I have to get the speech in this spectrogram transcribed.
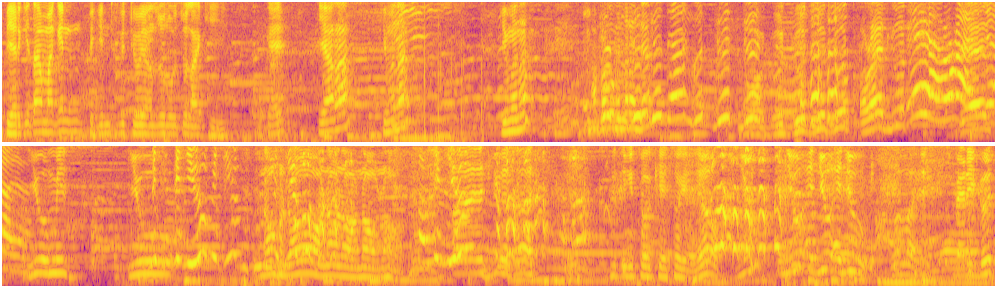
biar kita makin bikin video yang lucu-lucu lagi. Oke. Tiara, gimana? Gimana? Apa good, komentar good, Anda? good, ah, good, good, Oh, good. good, good, good, good. Alright, good. Yeah, alright, Yes, yeah, yeah. you miss you. Miss, miss you, miss you. No, miss you. no, no, no, no, no. I miss you. Oh, it's good, yes. I think it's okay, it's okay. Yo, you, and you, and you, and you. This? Very good,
